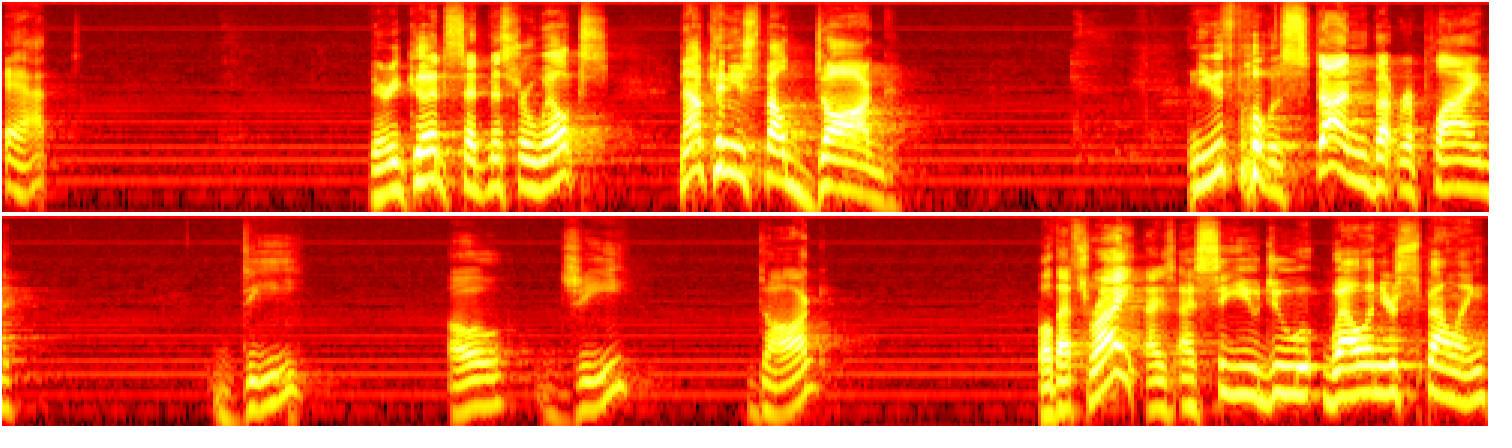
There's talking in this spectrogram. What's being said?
cat. Very good, said Mr. Wilkes. Now can you spell dog? And the youthful was stunned, but replied, D O G, dog. Well, that's right. I, I, see you do well in your spelling.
